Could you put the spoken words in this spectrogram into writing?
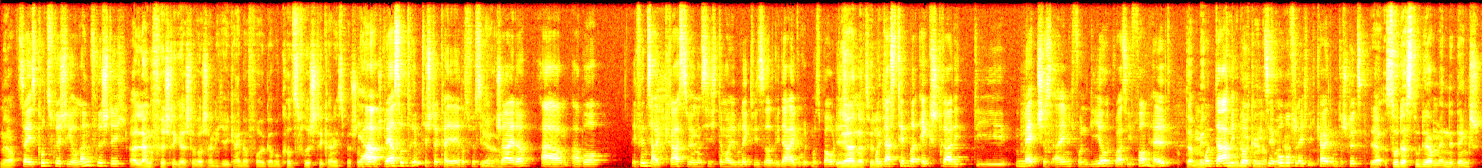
Ja. sei es kurzfristig oder langfristig. Ja, Langfristig hast du wahrscheinlich eh keinen Erfolg, aber kurzfristig kann ich es mir schon Ja, wer so drin ist, der kann ja jeder für sich Ja. entscheiden. Ähm, aber ich finde es halt krass, wenn man sich da mal überlegt, wie, so, wie der Algorithmus baut ist. Ja, natürlich. Und dass Tinder extra die, die Matches eigentlich von dir quasi fernhält Damit und damit noch diese. Oberflächlichkeit unterstützt. Ja, so dass du dir am Ende denkst,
